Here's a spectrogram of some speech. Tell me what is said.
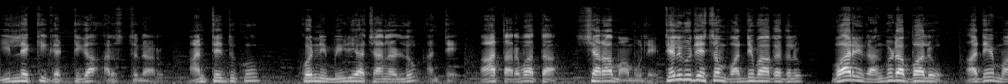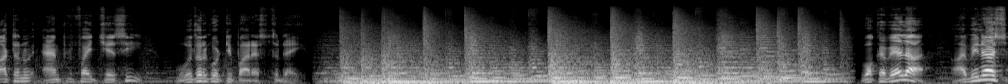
ఇల్లెక్కి గట్టిగా అరుస్తున్నారు. అంతెందుకు? కొన్ని మీడియా ఛానళ్ళు అంతే. ఆ తర్వాత శరా మామూలే. తెలుగుదేశం వందిమాగదులు. వారి రంగుడబ్బాలు అదే మాటను యాంప్లిఫై చేసి ఊదరగొట్టి పారేస్తున్నాయి. ఒకవేళ అవినాష్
